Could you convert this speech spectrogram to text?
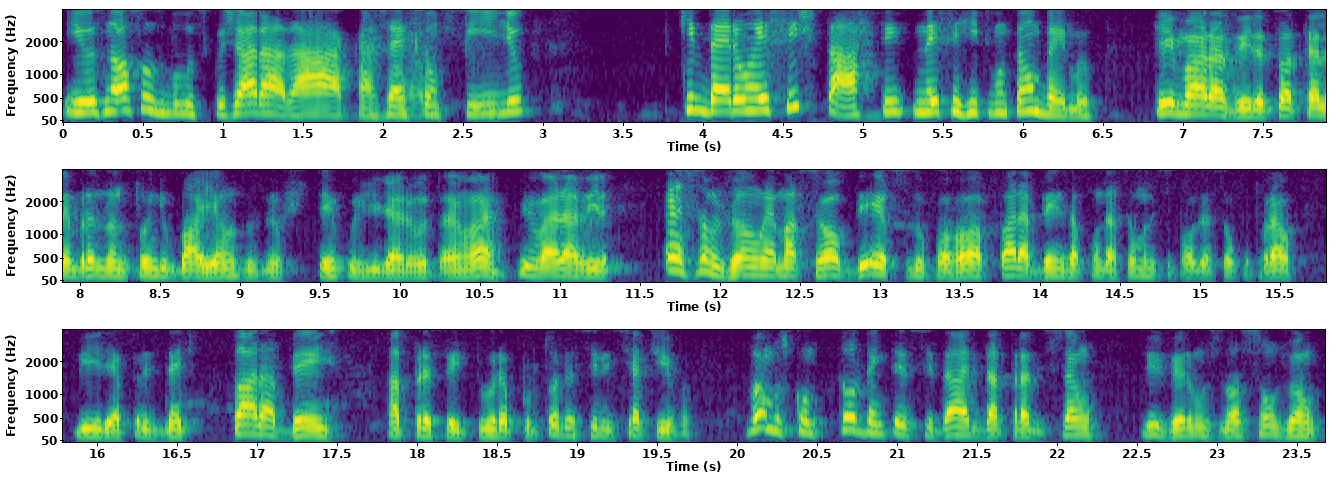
E os nossos músicos, Jararaca, Gerson Filho, que deram esse start nesse ritmo tão belo. Que maravilha! Estou até lembrando Antônio Baião dos meus tempos de garota, não é? Que maravilha! É São João, é Maceió, berço do forró. Parabéns à Fundação Municipal de Ação Cultural, Miriam, presidente. Parabéns à Prefeitura por toda essa iniciativa. Vamos, com toda a intensidade da tradição, vivermos nosso São João,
